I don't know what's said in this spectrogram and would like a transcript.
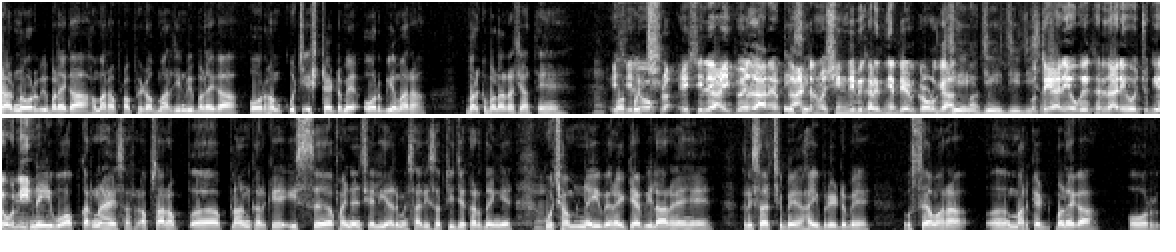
टर्नओवर भी बढ़ेगा हमारा प्रॉफिट ऑफ़ मार्जिन भी बढ़ेगा और हम कुछ स्टेट में और भी हमारा वर्क बढ़ाना चाहते हैं। और इसीलिए वो कुछ प्ला- इसीलिए आईपीओ लाने प्लांट एंड मशीनरी भी खरीदनी है डेढ़ करोड़ के जी आसपास। जी जी जी तैयारी हो गई खरीदारी हो चुकी है होनी है। नहीं वो अब करना है सर। अब सारा प्लान करके इस फाइनेंशियल ईयर में सारी सब चीज़ें कर देंगे। हाँ। कुछ हम नई वेराइटियाँ भी ला रहे हैं रिसर्च में हाइब्रिड में उससे हमारा मार्केट बढ़ेगा और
